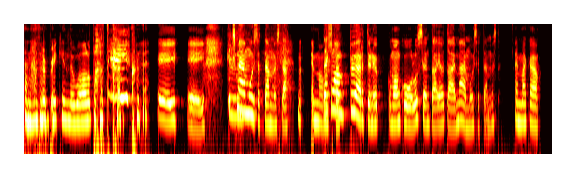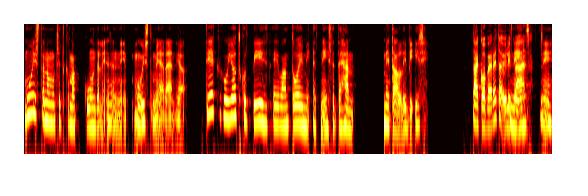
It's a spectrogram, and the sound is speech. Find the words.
Another Brick in the Wall part Ei. 2. Ei, ei. Miksi mä en muista tämmöistä? No, en mä Tai usko. mä oon pyörtynyt, kun mä oon kuullut sen tai jotain. Mä en muista tämmöistä. En mäkään muistanut, mutta sitten kun mä kuuntelin sen, niin muistui mieleen. Ja tiedätkö, kun jotkut biisit ei vaan toimi, että niistä tehdään metallibiisi. Tai covereita ylipäänsä. Niin,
